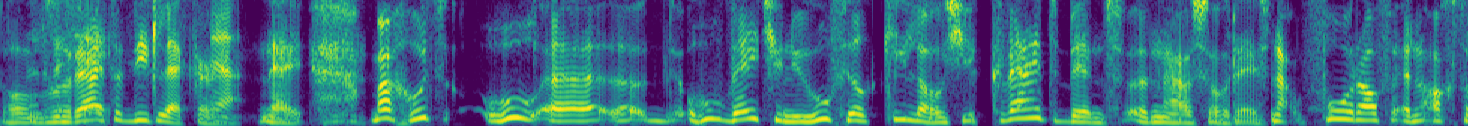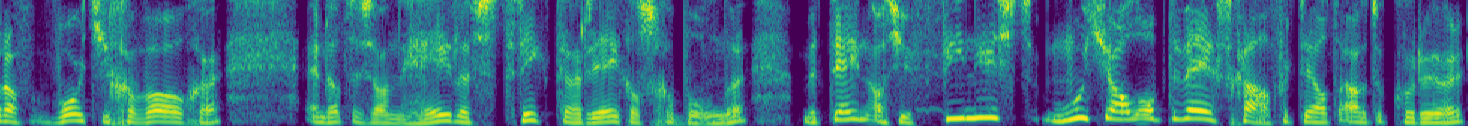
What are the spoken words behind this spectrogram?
Anders dat is rijdt het niet lekker. Ja. Nee. Maar goed, hoe, eh, hoe weet je nu hoeveel kilo's je kwijt bent eh, na zo'n race? Nou, vooraf en achteraf word je gewogen. En dat is aan hele strikte regels gebonden. Meteen als je finisht, moet je al op de weegschaal, vertelt autocoureur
